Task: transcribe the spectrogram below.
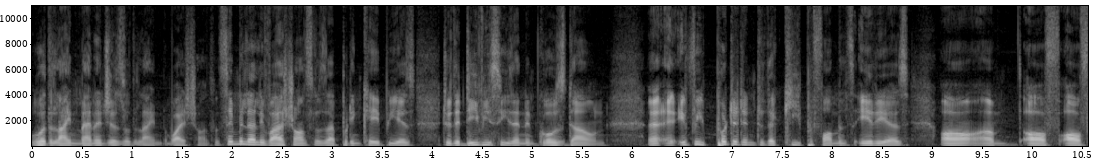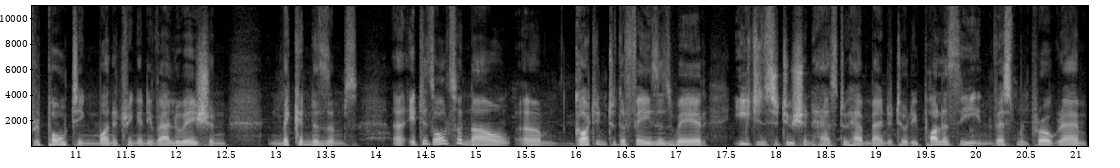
who are the line managers of the line vice chancellors. Similarly, vice chancellors are putting KPIs to the DVCs and it goes down. Uh, if we put it into the key performance areas uh, um, of of reporting, monitoring, and evaluation mechanisms, uh, it has also now um, got into the phases where each institution has to have mandatory policy, investment program,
